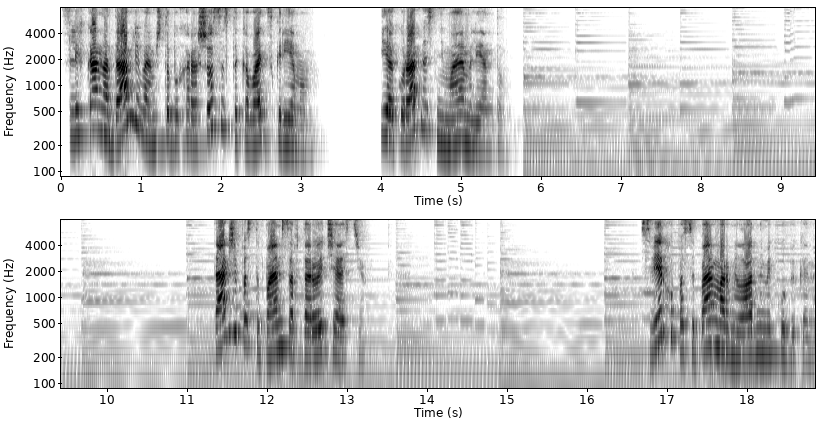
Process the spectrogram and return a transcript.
Слегка надавливаем, чтобы хорошо состыковать с кремом. И аккуратно снимаем ленту. Также поступаем со второй частью. Сверху посыпаем мармеладными кубиками.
